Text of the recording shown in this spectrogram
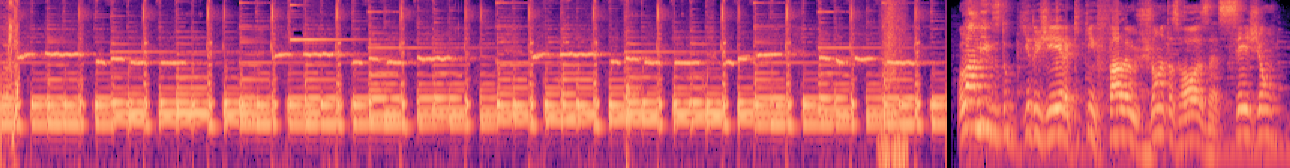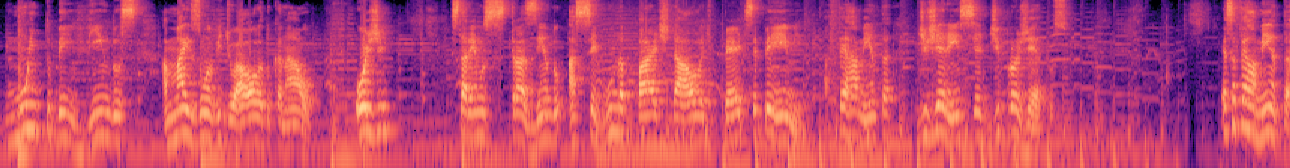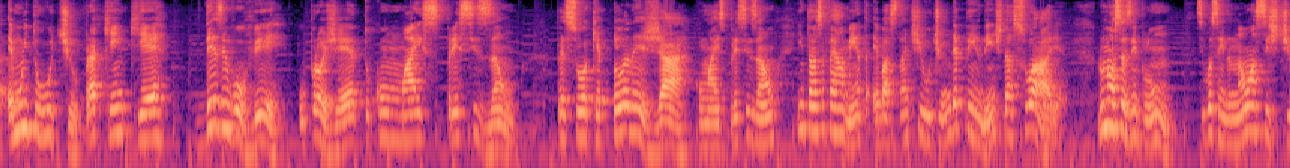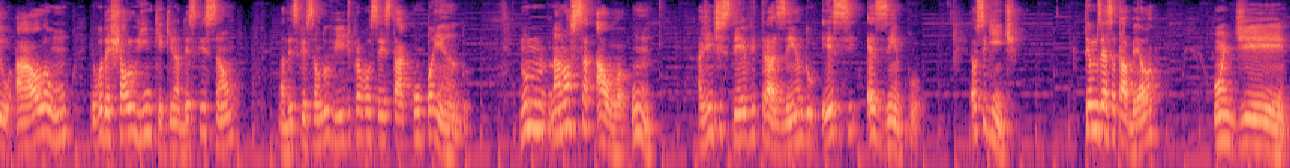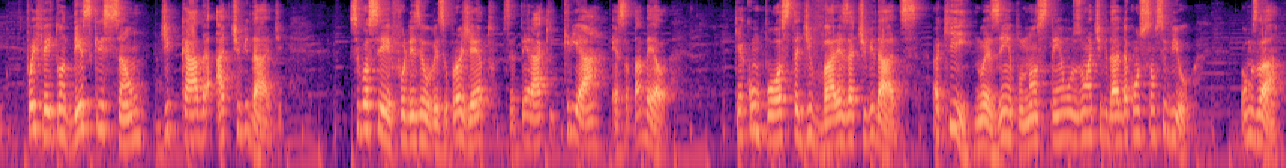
Olá amigos do Guia do Engenheiro, aqui quem fala é o Jonatas Rosa. Sejam muito bem-vindos a mais uma videoaula do canal. Hoje estaremos trazendo a segunda parte da aula de PERT CPM, a ferramenta de gerência de projetos. Essa ferramenta é muito útil para quem quer desenvolver o projeto com mais precisão pessoa quer planejar com mais precisão, então essa ferramenta é bastante útil, independente da sua área. No nosso exemplo 1, se você ainda não assistiu a aula 1, eu vou deixar o link aqui na descrição, na descrição do vídeo para você estar acompanhando. No, na nossa aula 1, a gente esteve trazendo esse exemplo. É o seguinte, temos essa tabela onde foi feita uma descrição de cada atividade. Se você for desenvolver seu projeto, você terá que criar essa tabela, que é composta de várias atividades. Aqui, no exemplo, nós temos uma atividade da construção civil. Vamos lá.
